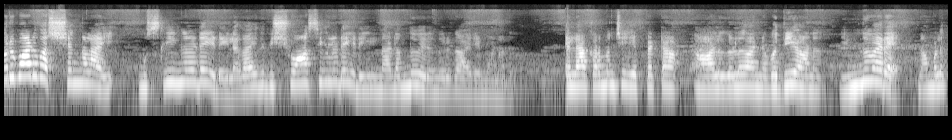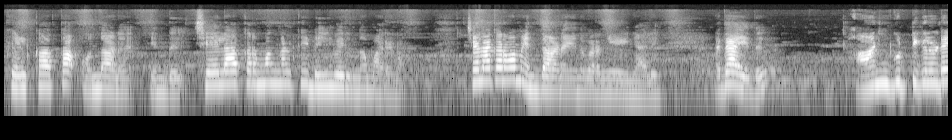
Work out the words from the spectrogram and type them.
ഒരുപാട് വർഷങ്ങളായി മുസ്ലിങ്ങളുടെ ഇടയിൽ അതായത് വിശ്വാസികളുടെ ഇടയിൽ നടന്നു വരുന്ന ഒരു കാര്യമാണത്. ചേലാകർമ്മം ചെയ്യപ്പെട്ട ആളുകൾ അനവധിയാണ്. ഇന്ന് വരെ നമ്മൾ കേൾക്കാത്ത ഒന്നാണ് എന്ത്? ചേലാകർമ്മങ്ങൾക്കിടയിൽ വരുന്ന മരണം. ചേലാകർമ്മം എന്താണ് എന്ന് പറഞ്ഞു കഴിഞ്ഞാൽ അതായത് ആൺകുട്ടികളുടെ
